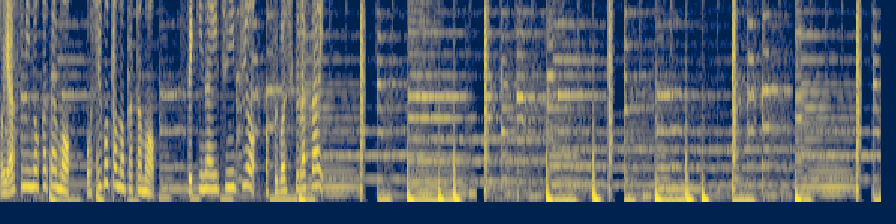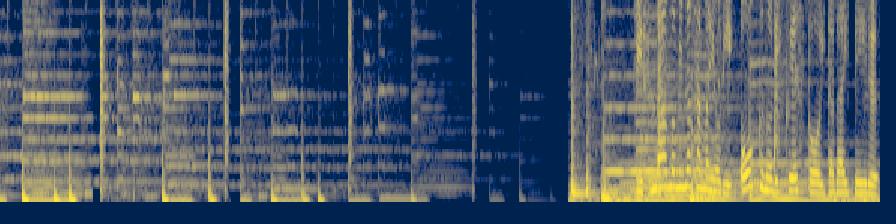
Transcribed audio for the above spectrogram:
お休みの方もお仕事の方も素敵な一日をお過ごしください。リスナーの皆様より多くのリクエストをいただいている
